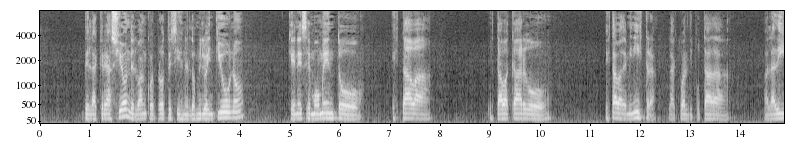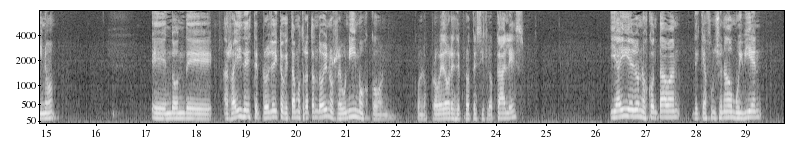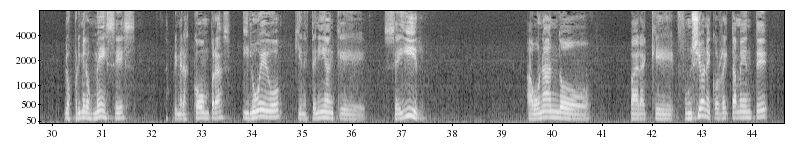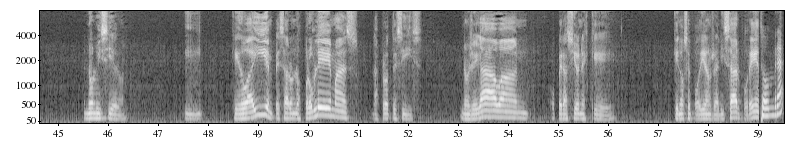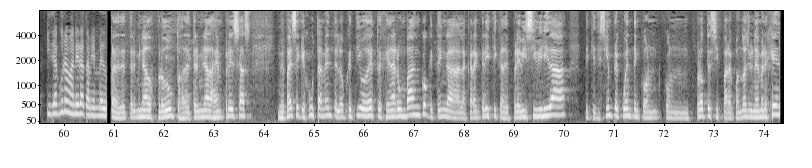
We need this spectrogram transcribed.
de la creación del Banco de Prótesis en el 2021, que en ese momento estaba, estaba a cargo, estaba de ministra la actual diputada Paladino, en donde a raíz de este proyecto que estamos tratando hoy nos reunimos con, con los proveedores de prótesis locales y ahí ellos nos contaban de que ha funcionado muy bien los primeros meses, las primeras compras, y luego quienes tenían que seguir abonando para que funcione correctamente, no lo hicieron. Y quedó ahí, empezaron los problemas, las prótesis no llegaban, operaciones que, que no se podían realizar por ende. sombra y de alguna manera también me de determinados productos a determinadas empresas. Me parece que justamente el objetivo de esto es generar un banco que tenga la característica de previsibilidad, de que siempre cuenten con, con prótesis para cuando haya una emergencia.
